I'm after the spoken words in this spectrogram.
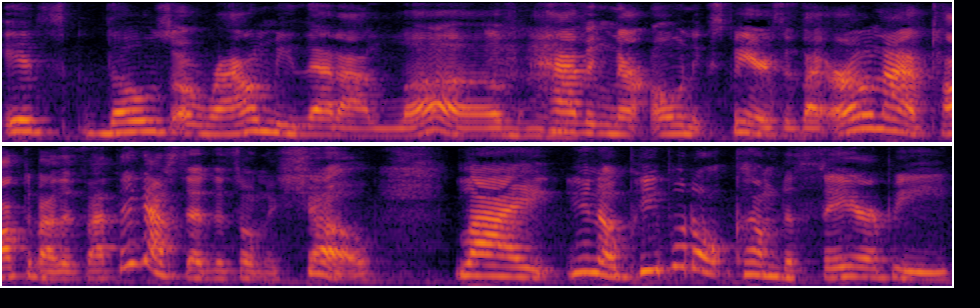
it's those around me that I love Mhm. having their own experiences. Like Earl and I have talked about this. I think I've said this on the show. Like, you know, people don't come to therapy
